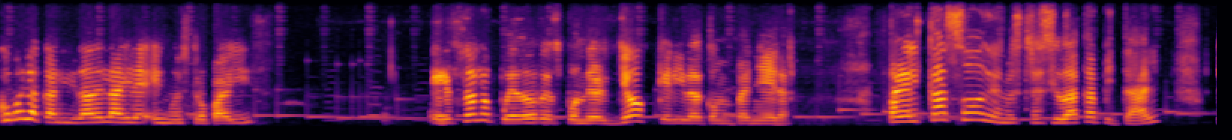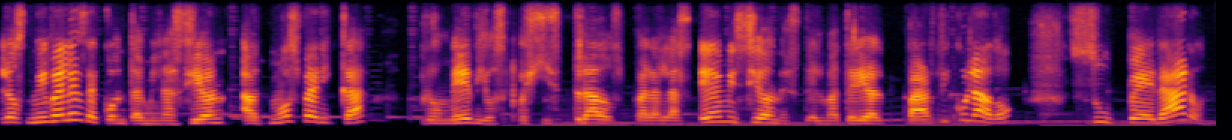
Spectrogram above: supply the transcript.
¿cómo es la calidad del aire en nuestro país? Eso lo puedo responder yo, querida compañera. Para el caso de nuestra ciudad capital, los niveles de contaminación atmosférica promedios registrados para las emisiones del material particulado superaron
